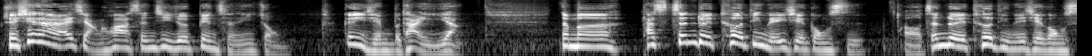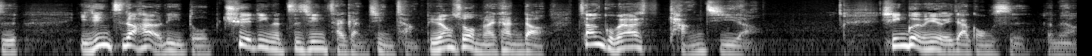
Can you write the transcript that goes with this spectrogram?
所以现在来讲的话，生技就变成一种跟以前不太一样。那么它是针对特定的一些公司哦，针对特定的一些公司，已经知道它有利多，确定的资金才敢进场。比方说，我们来看到这张股票是唐基啊，新贵里面有一家公司有没有？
